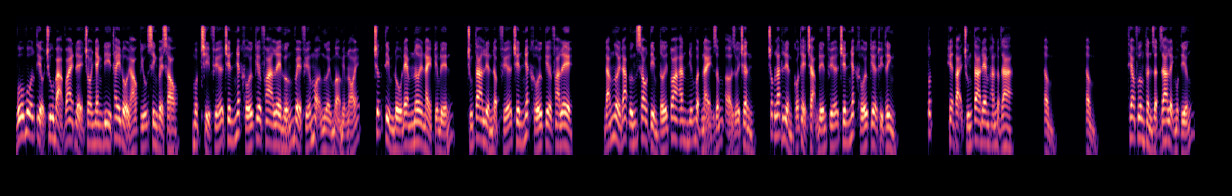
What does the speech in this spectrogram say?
Vỗ vô tiểu chu bả vai để cho nhanh đi thay đổi áo cứu sinh về sau, một chỉ phía trên nhất khối kia pha lê hướng về phía mọi người mở miệng nói, trước tìm đồ đem nơi này kiếm đến chúng ta liền đập phía trên nhất khối kia pha lê. Đám người đáp ứng sau tìm tới toa ăn những vật này dẫm ở dưới chân, chốc lát liền có thể chạm đến phía trên nhất khối kia thủy tinh. Tốt, hiện tại chúng ta đem hắn đập ra. Ẩm ẩm theo phương thần giật ra lệnh một tiếng,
